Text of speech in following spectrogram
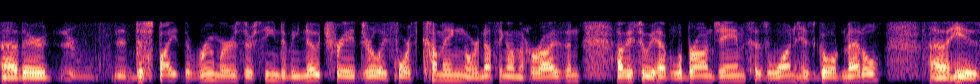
Uh, there, despite the rumors, there seem to be no trades really forthcoming or nothing on the horizon. Obviously, we have LeBron James has won his gold medal. Uh, he is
